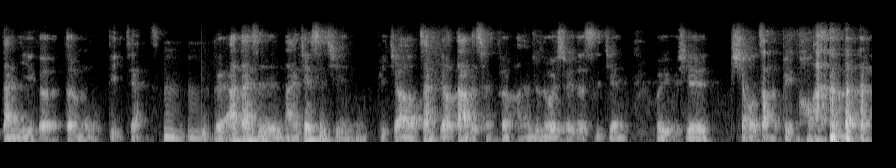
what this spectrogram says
单一个的目的这样子。嗯嗯，对啊，但是哪一件事情比较占比较大的成分，好像就是会随着时间。会有一些小涨的变化。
